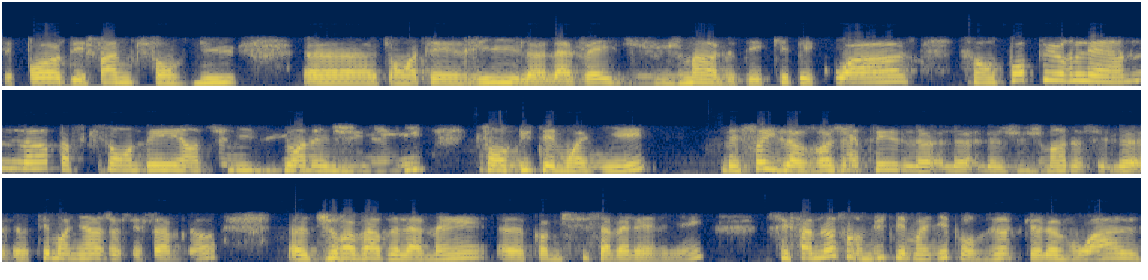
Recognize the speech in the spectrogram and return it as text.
c'est pas des femmes qui sont venues, euh, qui ont atterri là, la veille du jugement, là, des Québécoises qui sont pas pure laine, là, parce qu'ils sont nés en Tunisie ou en Algérie, qui sont venus témoigner. Mais ça, il a rejeté le, le- le jugement de ces, le, le témoignage de ces femmes-là euh, du revers de la main, euh, comme si ça valait rien. Ces femmes-là sont venues témoigner pour dire que le voile,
